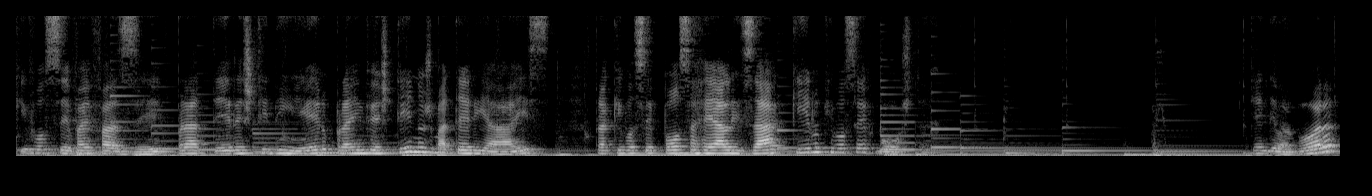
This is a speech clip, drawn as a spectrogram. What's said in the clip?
que você vai fazer para ter este dinheiro para investir nos materiais para que você possa realizar aquilo que você gosta? Entendeu agora?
